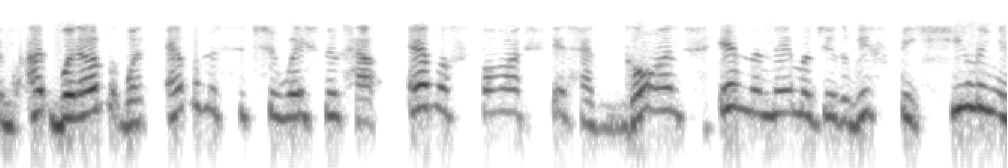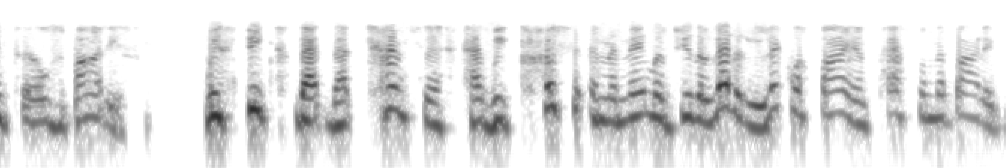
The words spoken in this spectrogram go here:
uh, whatever, whatever the situation is, however far it has gone, in the name of Jesus, we speak healing into those bodies. We speak that that cancer, has we curse it in the name of Jesus, let it liquefy and pass from the body.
